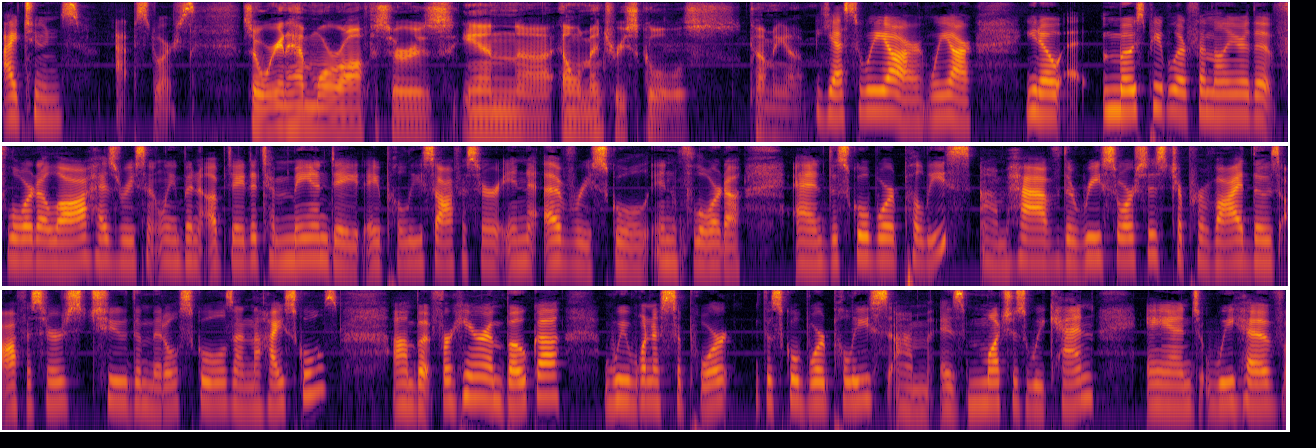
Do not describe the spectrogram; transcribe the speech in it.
iTunes app stores. So we're going to have more officers in uh, elementary schools coming up. Yes, we are. We are. You know, most people are familiar that Florida law has recently been updated to mandate a police officer in every school in Florida. And the school board police um, have the resources to provide those officers to the middle schools and the high schools. Um, but for here in Boca, we want to support the school board police um, as much as we can. And we have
